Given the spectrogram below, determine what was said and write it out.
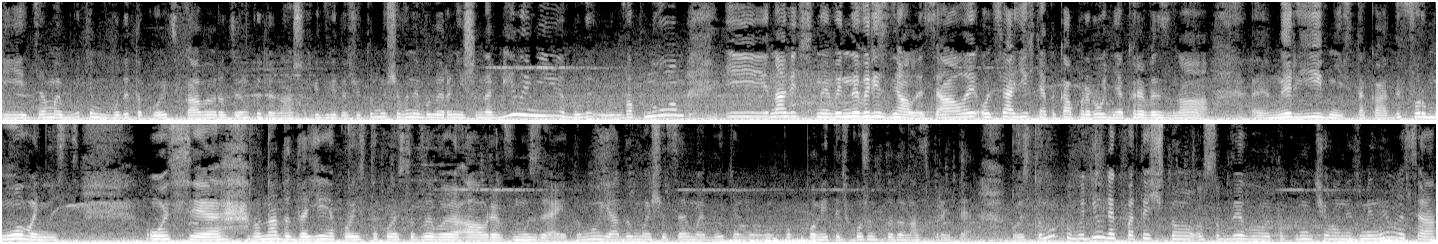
і це в майбутньому буде такою цікавою родзинкою для наших відвідувачів, тому що вони були раніше набілені, були вапном і навіть не не вирізнялися. Але оця їхня така природня кривизна, е, нерівність, така деформованість. Ось е, вона додає якоїсь такої особливої аури в музей. Тому я думаю, що це в майбутньому помітить кожен, хто до нас прийде. Ось тому по будівлях фактично особливо так нічого не змінилося.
